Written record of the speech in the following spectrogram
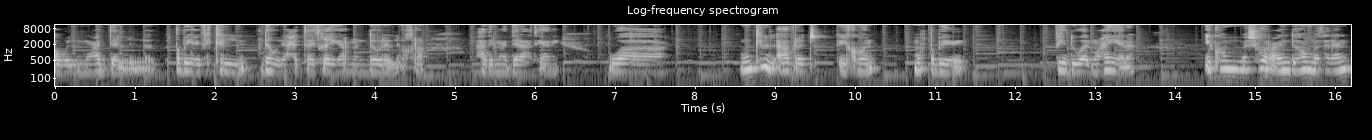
أو المعدل الطبيعي في كل دولة حتى يتغير من دولة لأخرى. هذه المعدلات يعني. وممكن الأفرج يكون مو طبيعي في دول معينة. يكون مشهور عندهم مثلا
